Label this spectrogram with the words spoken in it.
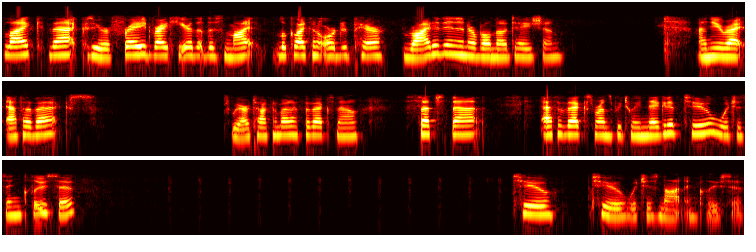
like that because you're afraid right here that this might look like an ordered pair, write it in interval notation. And you write f of x, we are talking about f of x now, such that f of x runs between negative 2, which is inclusive, to 2, which is not inclusive.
